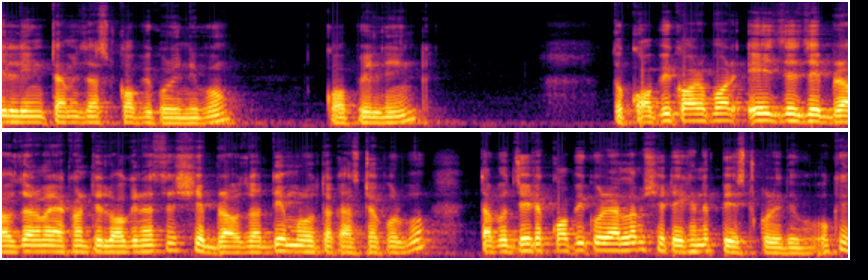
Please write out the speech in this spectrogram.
এই লিঙ্কটা আমি জাস্ট কপি করে নিব। কপি লিঙ্ক তো কপি করার পর এই যে যে ব্রাউজার আমার অ্যাকাউন্টে লগ ইন আছে সেই ব্রাউজার দিয়ে মূলত কাজটা করব। তারপর যেটা কপি করে আনলাম, সেটা এখানে পেস্ট করে দেবো ওকে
